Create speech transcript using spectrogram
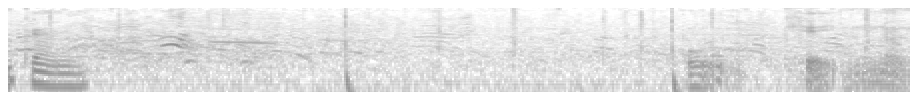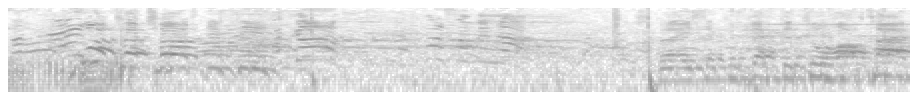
Okay. Okay, no. What a chance this is. 30 seconds left until half time.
